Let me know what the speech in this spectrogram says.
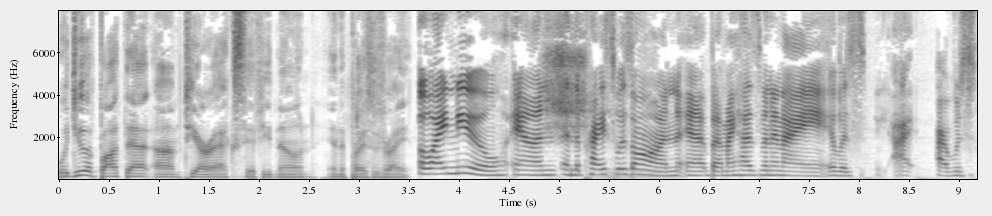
would you have bought that um, TRX if you'd known and the price was right? Oh, I knew, and and the price was on, uh, but my husband and I, it was I I was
